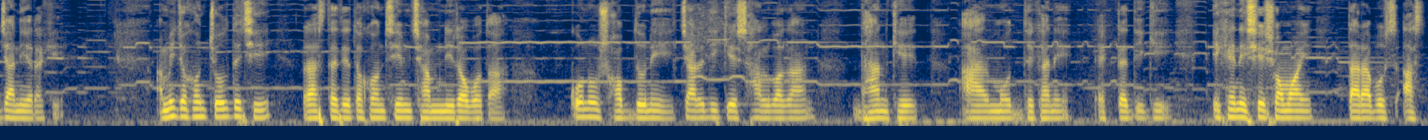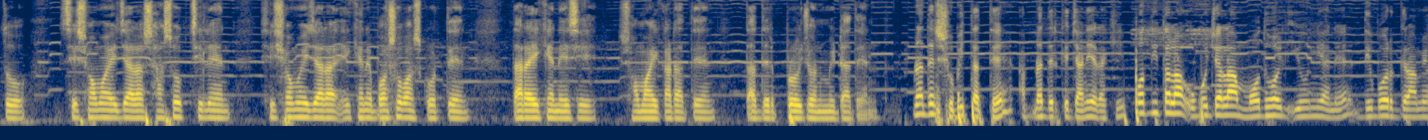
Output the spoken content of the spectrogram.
জানিয়ে রাখি। আমি যখন চলতেছি রাস্তাতে, তখন ছিমছাম নীরবতা। কোনো শব্দ নেই, চারিদিকে শালবাগান ধান ক্ষেত আর মধ্যেখানে একটা দিঘি। এখানে সে সময় তারা বস আসতো, সে সময়ে যারা শাসক ছিলেন, সে সময়ে যারা এখানে বসবাস করতেন, তারা এখানে এসে সময় কাটাতেন, তাদের প্রয়োজন মেটাতেন। আপনাদের সুবিধার্থে আপনাদেরকে জানিয়ে রাখি, পতিতলা উপজেলা মধৈল ইউনিয়নের দিবর গ্রামে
